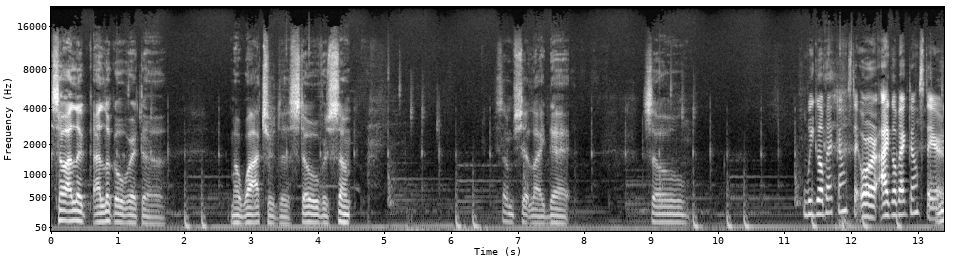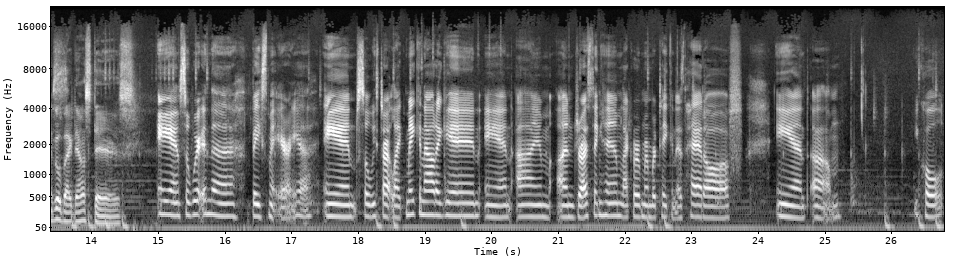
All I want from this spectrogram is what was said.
So I look, I look over at the my watch or the stove or some some shit like that. So We go back downstairs, or I go back downstairs. you go back downstairs. And so we're in the basement area. And so we start like making out again. And I'm undressing him. Like I remember taking his hat off. And, um, you cold?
